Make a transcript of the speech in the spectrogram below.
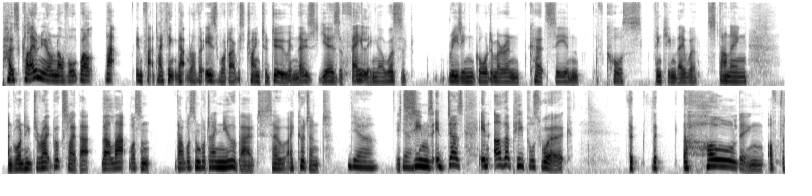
post-colonial novel? Well, that in fact I think that rather is what I was trying to do in those years of failing. I was reading Gordimer and Coetzee and of course thinking they were stunning and wanting to write books like that. Well, that wasn't that wasn't what I knew about, so I couldn't. Yeah. It yeah. seems it does in other people's work. The the the holding of the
